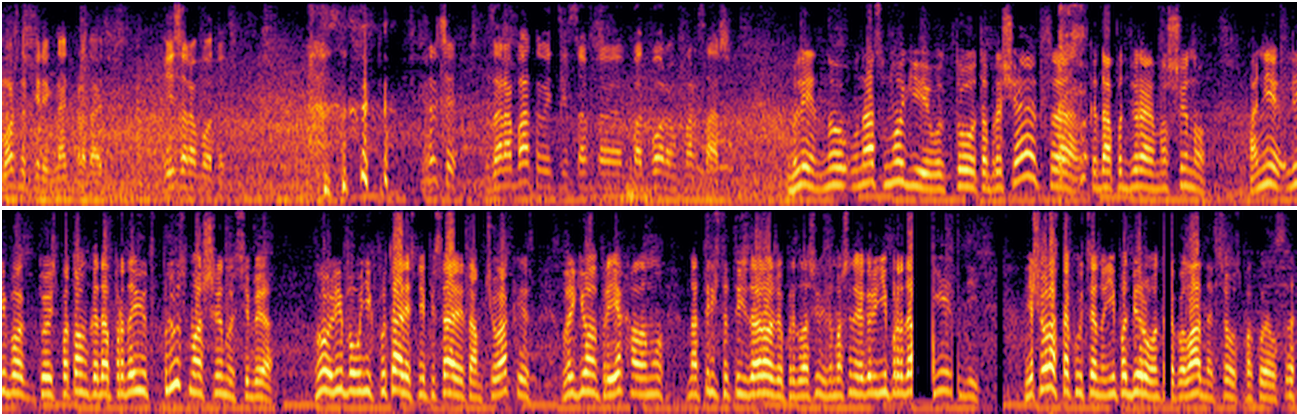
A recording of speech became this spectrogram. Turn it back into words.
Можно перегнать, продать и заработать. Короче, зарабатывайте с автоподбором форсаж. Блин, ну у нас многие, вот кто вот обращается, когда подбираем машину, они либо, то есть потом, когда продают в плюс машину себе, ну, либо у них пытались, мне писали, там, чувак из, в регион приехал, ему на 300 тысяч дороже предложили за машину, я говорю, не продавай, езди. Я еще раз такую цену не подберу, он такой, ладно, все, успокоился.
